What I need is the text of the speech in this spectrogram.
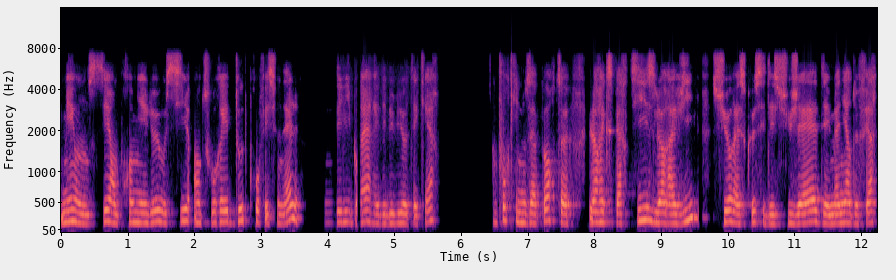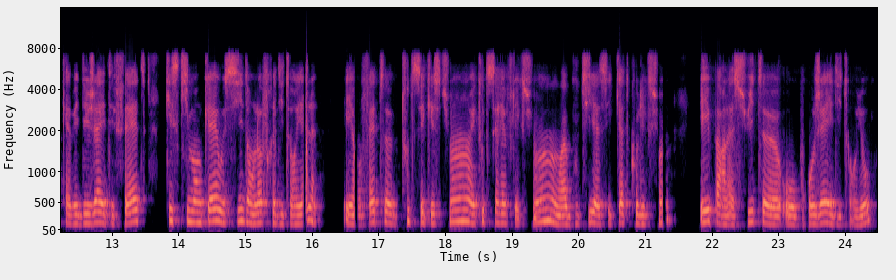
mais on s'est en premier lieu aussi entouré d'autres professionnels, des libraires et des bibliothécaires, pour qu'ils nous apportent leur expertise, leur avis sur est-ce que c'est des sujets, des manières de faire qui avaient déjà été faites, qu'est-ce qui manquait aussi dans l'offre éditoriale. Et en fait, toutes ces questions et toutes ces réflexions ont abouti à ces quatre collections et par la suite euh, aux projets éditoriaux.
